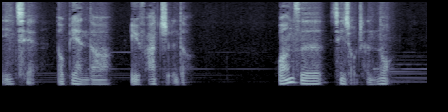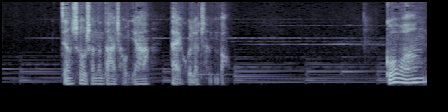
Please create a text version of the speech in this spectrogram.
一切都变得愈发值得。王子信守承诺，将受伤的大丑鸭带回了城堡。国王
